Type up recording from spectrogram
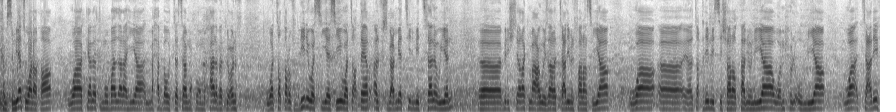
500 ورقة وكانت المبادرة هي المحبة والتسامح ومحاربة العنف والتطرف الديني والسياسي وتأطير 1700 تلميذ سنويا آه، بالاشتراك مع وزارة التعليم الفرنسية وتقديم الاستشارة القانونية ومحو الأمية والتعريف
